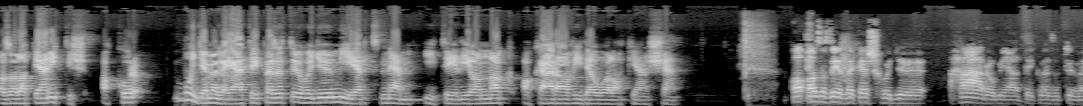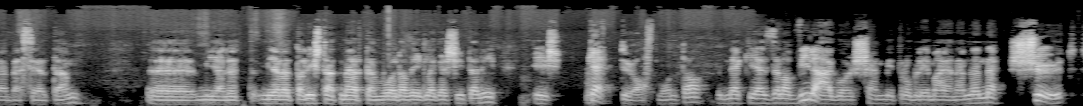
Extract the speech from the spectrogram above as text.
az alapján itt is, akkor mondja meg a játékvezető, hogy ő miért nem ítéli annak, akár a videó alapján sem. Az az érdekes, hogy három játékvezetővel beszéltem, mielőtt, mielőtt a listát mertem volna véglegesíteni, és kettő azt mondta, hogy neki ezzel a világon semmi problémája nem lenne, sőt,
